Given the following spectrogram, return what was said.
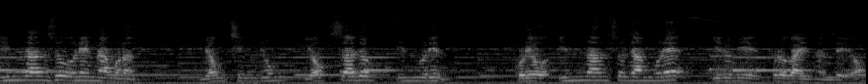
임난수 은행나무는 명칭 중 역사적 인물인 고려 임난수 장군의 이름이 들어가 있는데요.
